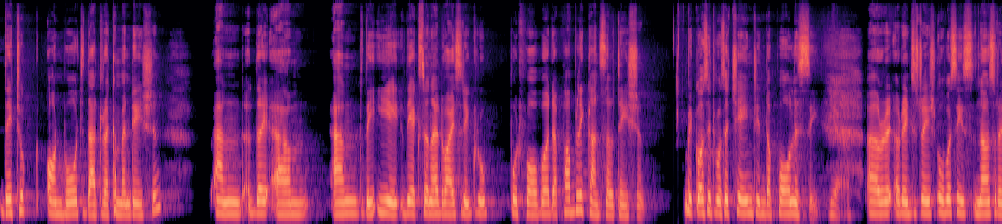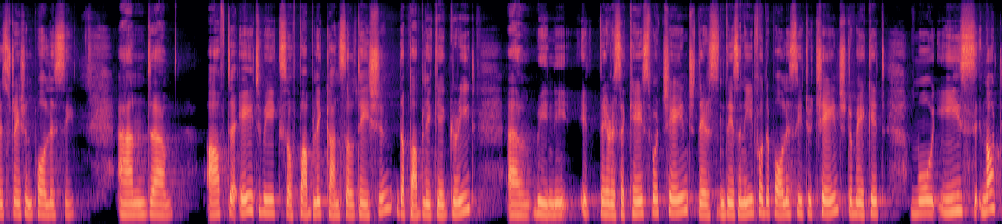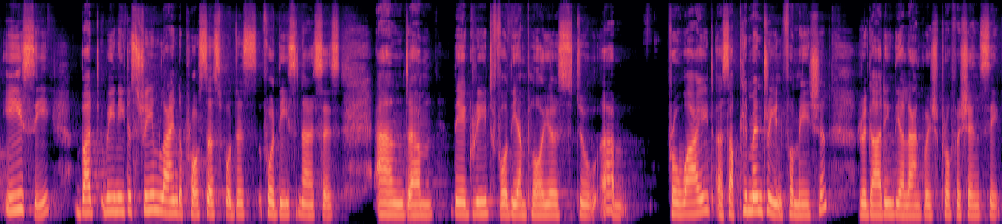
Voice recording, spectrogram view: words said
they took on board that recommendation, and the, um, and the, EA, the external advisory group put forward a public consultation because it was a change in the policy, yeah. uh, re- registration, overseas nurse registration policy. And um, after eight weeks of public consultation, the public agreed. Um, we need it, there is a case for change. There's there's a need for the policy to change to make it more easy, not easy, but we need to streamline the process for this for these nurses, and um, they agreed for the employers to um, provide a supplementary information regarding their language proficiency.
